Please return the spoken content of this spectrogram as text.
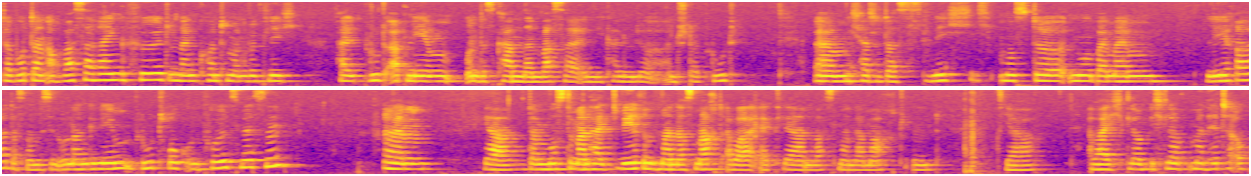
da wurde dann auch Wasser reingefüllt und dann konnte man wirklich halt Blut abnehmen und es kam dann Wasser in die Kanüle anstatt Blut. Ähm, ich hatte das nicht. Ich musste nur bei meinem Lehrer, das war ein bisschen unangenehm, Blutdruck und Puls messen. Ähm, ja, dann musste man halt, während man das macht, aber erklären, was man da macht. Und ja, aber ich glaube, ich glaube, man hätte auch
